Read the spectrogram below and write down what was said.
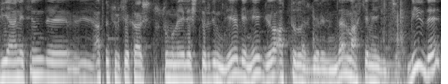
Diyanet'in e, Atatürk'e karşı tutumunu eleştirdim diye beni diyor attılar görevimden mahkemeye gidecek. Bir de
